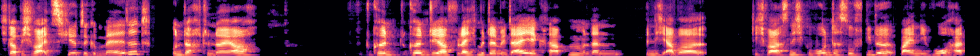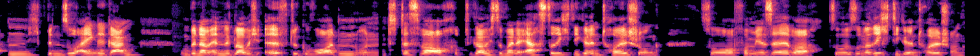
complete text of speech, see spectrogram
Ich glaube, ich war als vierte gemeldet und dachte, naja, könnt, könnte ja vielleicht mit der Medaille klappen. Und dann bin ich aber, ich war es nicht gewohnt, dass so viele mein Niveau hatten. Ich bin so eingegangen und bin am Ende, glaube ich, Elfte geworden. Und das war auch, glaube ich, so meine erste richtige Enttäuschung so von mir selber. So, so eine richtige Enttäuschung.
